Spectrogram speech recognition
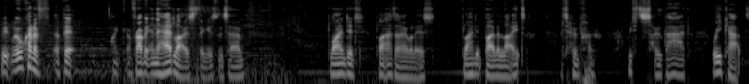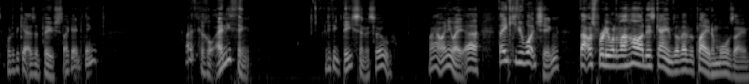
we, we're all kind of a bit like a rabbit in the headlights. I think is the term. Blinded. Blind, I don't know what it is. Blinded by the light. I don't know. We did so bad. Recapped. What did we get as a boost? Did I get anything? I don't think I got anything. Anything decent at all. Wow, anyway, uh, thank you for watching. That was probably one of the hardest games I've ever played in Warzone.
